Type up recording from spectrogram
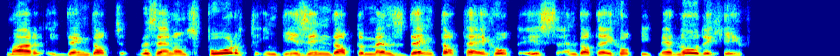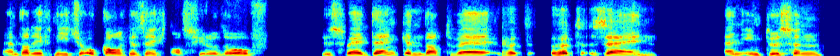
Maar ik denk dat we zijn ontspoord in die zin dat de mens denkt dat hij God is en dat hij God niet meer nodig heeft. En dat heeft Nietzsche ook al gezegd als filosoof. Dus wij denken dat wij het, het zijn. En intussen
